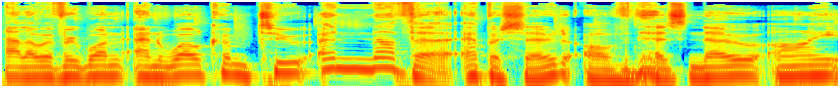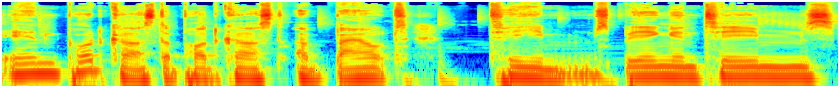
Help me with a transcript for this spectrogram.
Hello, everyone, and welcome to another episode of There's No I in Podcast, a podcast about teams, being in teams,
